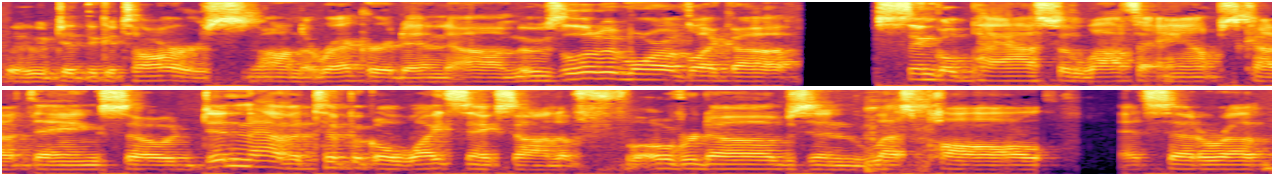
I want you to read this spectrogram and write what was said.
who did the guitars on the record, and um, it was a little bit more of like a single pass with lots of amps kind of thing. So it didn't have a typical Whitesnake sound of overdubs and Les Paul, etc.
